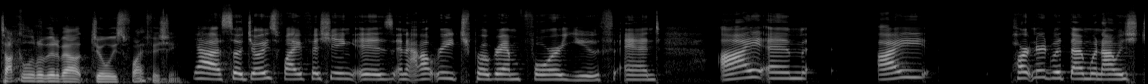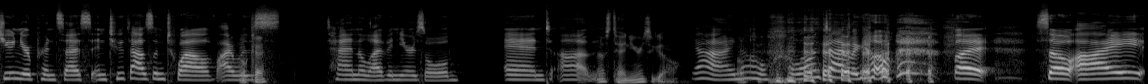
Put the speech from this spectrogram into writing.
talk a little bit about Joey's Fly Fishing. Yeah, so Joey's Fly Fishing is an outreach program for youth, and I am, I partnered with them when I was junior princess in 2012. I was 10, 11 years old, and um, That was 10 years ago. yeah, I know, a long time ago. but so I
